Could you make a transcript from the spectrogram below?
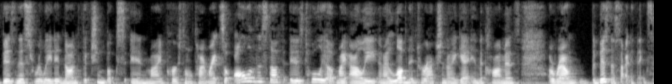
business related nonfiction books in my personal time, right? So all of this stuff is totally up my alley and I love the interaction I get in the comments around the business side of things.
